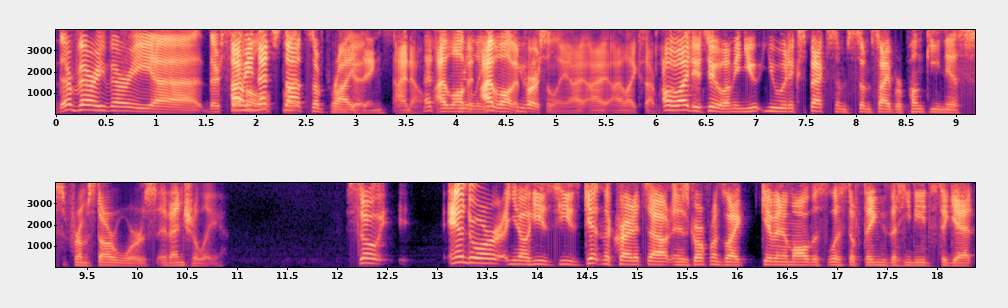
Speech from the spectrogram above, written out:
They're very, very. uh They're I mean, that's not good. surprising. I know. That's I love really- it. I love it personally. I, I I like cyberpunk. Oh, I do too. I mean, you you would expect some some cyberpunkiness from Star Wars eventually. So Andor, you know, he's he's getting the credits out, and his girlfriend's like giving him all this list of things that he needs to get,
